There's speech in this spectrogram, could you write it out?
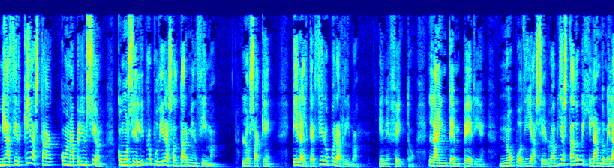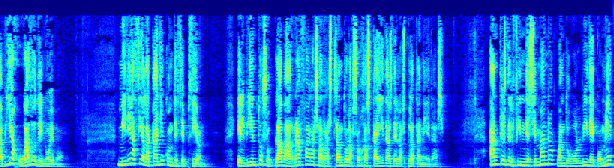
Me acerqué hasta con aprensión, como si el libro pudiera saltarme encima. Lo saqué. Era el tercero por arriba. En efecto, la intemperie. No podía ser. Lo había estado vigilando. Me la había jugado de nuevo. Miré hacia la calle con decepción. El viento soplaba a ráfagas arrastrando las hojas caídas de las plataneras. Antes del fin de semana, cuando volví de comer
